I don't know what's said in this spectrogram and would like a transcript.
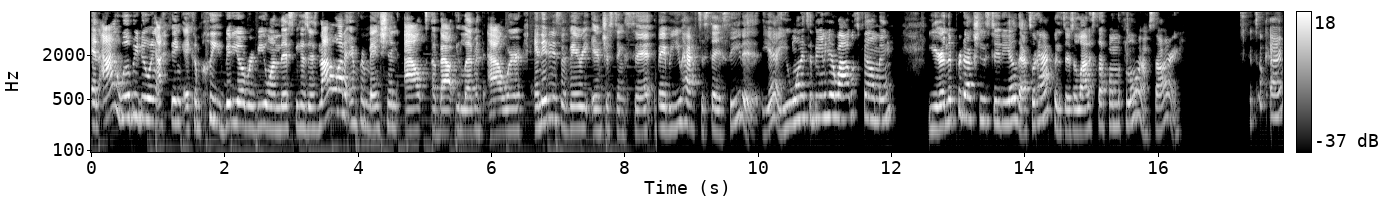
and I will be doing I think a complete video review on this because there's not a lot of information out about 11th hour and it is a very interesting scent. Baby you have to stay seated. Yeah you wanted to be in here while I was filming. You're in the production studio. That's what happens. There's a lot of stuff on the floor. I'm sorry. It's okay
